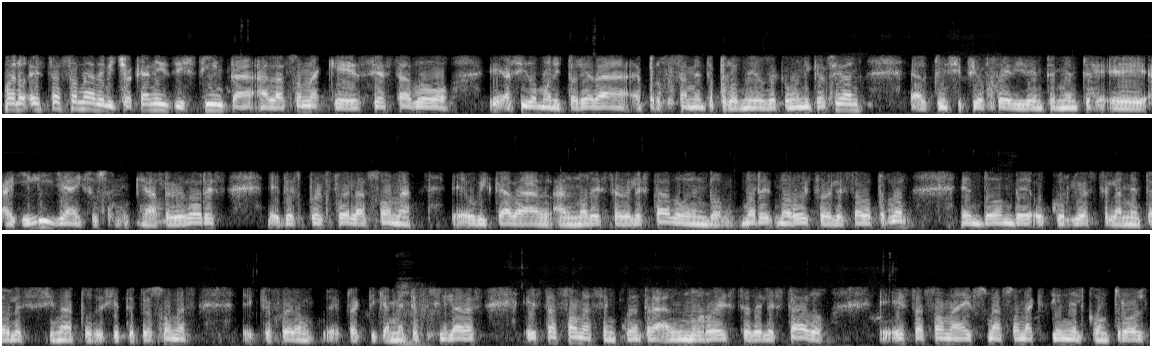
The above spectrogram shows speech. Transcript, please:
Bueno, esta zona de Michoacán es distinta a la zona que se ha estado, eh, ha sido monitoreada eh, profusamente por los medios de comunicación. Al principio fue evidentemente eh, Aguililla y sus alrededores, después fue la zona ubicada al, noreste del estado, en donde, noroeste del estado, perdón, en donde ocurrió este lamentable asesinato de siete personas que fueron prácticamente fusiladas. Esta zona se encuentra al noroeste del estado. esta zona es una zona que tiene el control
